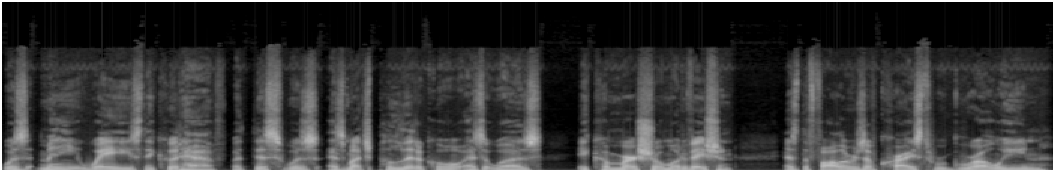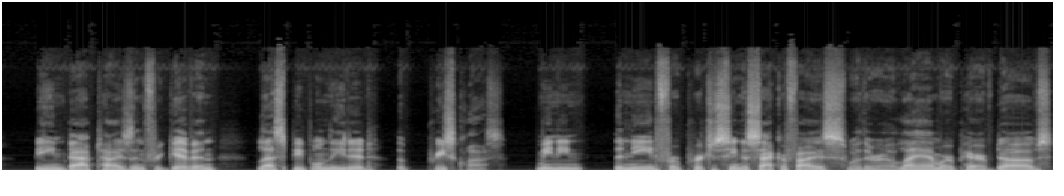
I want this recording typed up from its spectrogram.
was many ways they could have, but this was as much political as it was a commercial motivation. As the followers of Christ were growing, being baptized and forgiven, less people needed the priest class, meaning the need for purchasing a sacrifice, whether a lamb or a pair of doves,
